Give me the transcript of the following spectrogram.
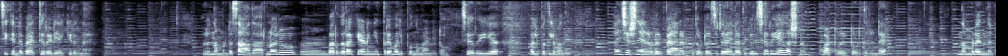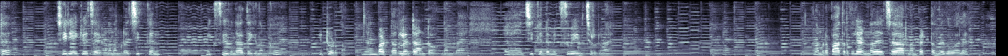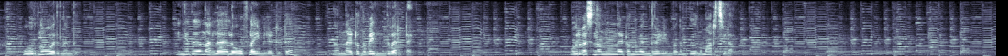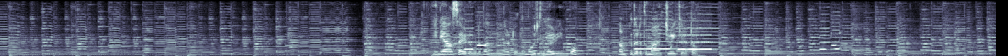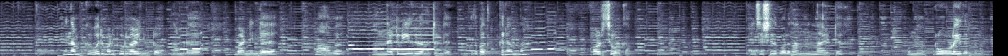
ചിക്കന്റെ പാറ്റി റെഡിയാക്കി എടുക്കണേ ഒരു നമ്മുടെ സാധാരണ ഒരു ബർഗറൊക്കെ ആണെങ്കിൽ ഇത്രയും വലിപ്പമൊന്നും വേണ്ട കേട്ടോ ചെറിയ വലിപ്പത്തിൽ മതി. അതിനുശേഷം ഞാനിവിടെ ഒരു പാൻ അടുപ്പത്തോട്ട് വെച്ചിട്ട് അതിന്റെ അകത്തേക്ക് ഒരു ചെറിയ കഷ്ണം ബട്ടർ ഇട്ട് കൊടുത്തിട്ടുണ്ട്. നമ്മൾ എന്നിട്ട് ശരിയാക്കി വെച്ചേക്കണം നമ്മുടെ ചിക്കൻ മിക്സ് ചെയ്തതിന്റെ അകത്തേക്ക് നമുക്ക് ഇട്ട് കൊടുക്കാം. ഞാൻ ബട്ടറിലിട്ടാണ് കേട്ടോ നമ്മുടെ ചിക്കന്റെ മിക്സ് വേവിച്ചെടുക്കണേ. നമ്മുടെ പാത്രത്തിൽ എണ്ണ തേച്ച കാരണം പെട്ടെന്ന് ഇതുപോലെ ഊർന്നു പോരുന്നുണ്ട്. ഇനി ഇത് നല്ല ലോ ഫ്ലെയിമിലിട്ടിട്ട് നന്നായിട്ടൊന്ന് വെന്ത് വരട്ടെ. ഒരു വശം നന്നായിട്ടൊന്ന് വെന്ത് കഴിയുമ്പോൾ നമുക്കിതൊന്ന് മറിച്ചിടാം. ഇനി ആ സൈഡും കൂടി നന്നായിട്ടൊന്ന് മുരിഞ്ഞ് കഴിയുമ്പോൾ നമുക്കിതെടുത്ത് മാറ്റി വയ്ക്കാം കേട്ടോ ഇനി നമുക്ക് ഒരു മണിക്കൂർ കഴിഞ്ഞു കേട്ടോ നമ്മുടെ ബണ്ണിന്റെ മാവ് നന്നായിട്ട് വീറി വന്നിട്ടുണ്ട്. നമുക്കത് പതുക്കനെ ഒന്ന് കുഴച്ച് കൊടുക്കാം. അതിനുശേഷം ഇതുപോലെ നന്നായിട്ട് ഒന്ന് റോൾ ചെയ്തെടുക്കണം.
